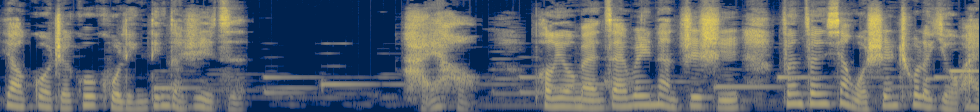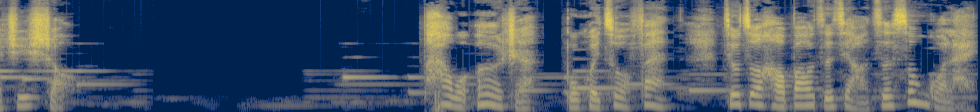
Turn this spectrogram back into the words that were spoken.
要过着孤苦伶仃的日子。还好。朋友们在危难之时纷纷向我伸出了友爱之手，怕我饿着不会做饭，就做好包子饺子送过来，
